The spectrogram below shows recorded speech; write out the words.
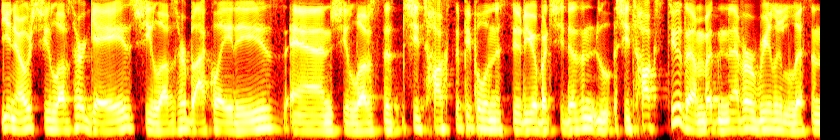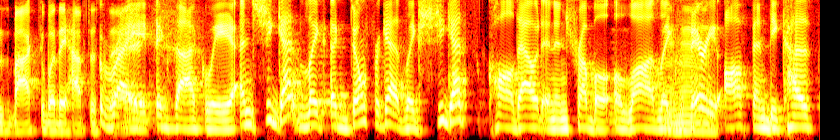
You know, she loves her gays, she loves her black ladies, and she loves to, she talks to people in the studio, but she doesn't, she talks to them, but never really listens back to what they have to say. Right, exactly. And she get like uh, don't forget like she gets called out and in trouble a lot like Mm-hmm. very often because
